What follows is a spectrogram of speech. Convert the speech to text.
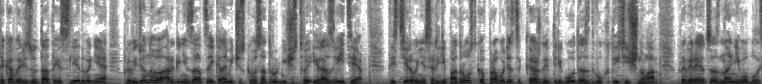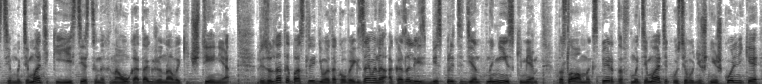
Таковы результаты исследования, проведенного Организацией экономического сотрудничества и развития. Тестирование среди подростков проводится каждые три года с 2000-го. Проверяются знания в области математики, естественных наук, а также навыки чтения. Результаты последнего такого экзамена оказались беспрецедентно низкими. По словам экспертов, математику сегодняшние школьники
